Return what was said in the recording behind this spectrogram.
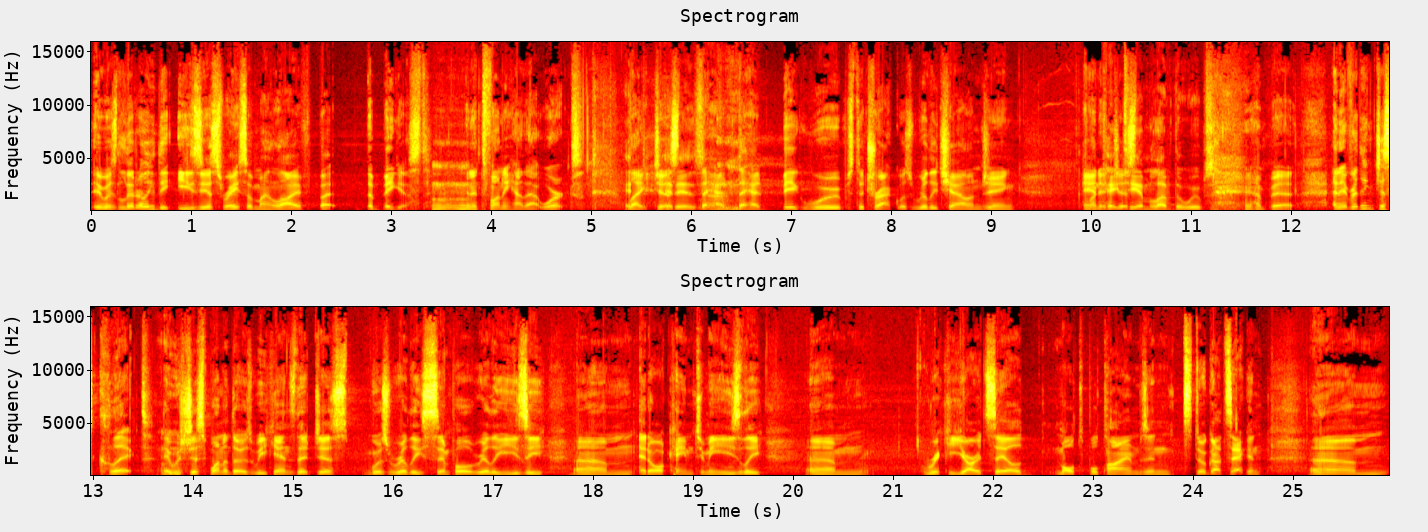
it was literally the easiest race of my life, but the biggest. And it's funny how that works. like just is, they yeah. had they had big whoops. The track was really challenging. And And it just, KTM loved the whoops. I bet. And everything just clicked. It was just one of those weekends that just was really simple, really easy. Um, it all came to me easily. Um, Ricky yard sailed multiple times and still got second. Um,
